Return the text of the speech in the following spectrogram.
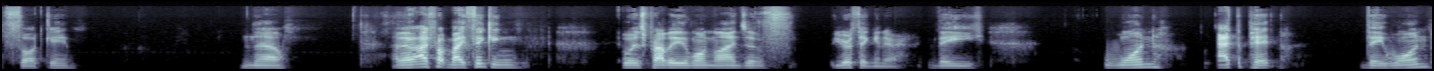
thought game? No. I mean, I thought my thinking was probably along the lines of your thinking there. They won at the pit. They won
